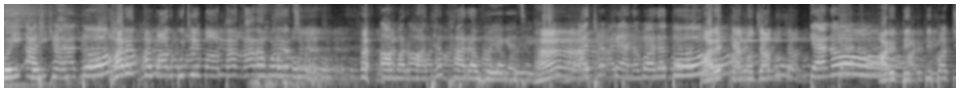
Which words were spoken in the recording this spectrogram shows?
কই আসছে না তো? আরে তোমার বুঝি মাথা খারাপ হয়েছে। আমার মাথা খারাপ হয়ে গেছে। হ্যাঁ। আচ্ছা কেন বলো তো? আরে কেন জানো? কেন? আরে দেখতে পাচ্ছ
